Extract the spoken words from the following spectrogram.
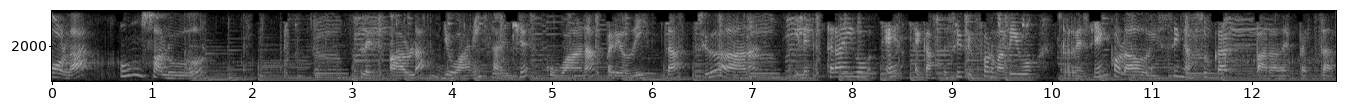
Hola, un saludo. Les habla Joanny Sánchez, cubana, periodista, ciudadana, y les traigo este cafecito informativo recién colado y sin azúcar para despertar.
